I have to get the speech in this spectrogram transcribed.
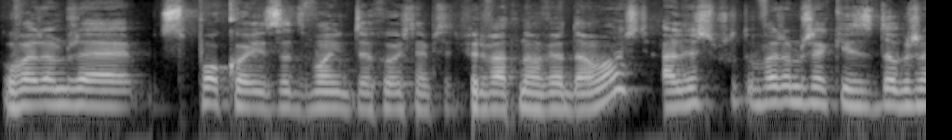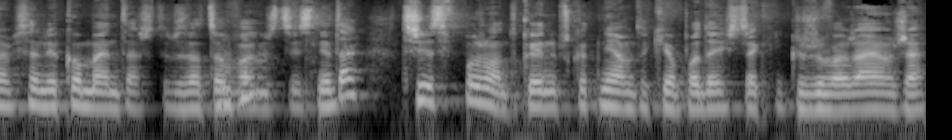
Uważam, że spoko jest zadzwonić do kogoś, napisać prywatną wiadomość, ale też uważam, że jak jest dobrze napisany komentarz, który zwraca uwagę, mhm. że to jest nie tak, to jest w porządku. Ja na przykład nie mam takiego podejścia, jak niektórzy uważają, że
